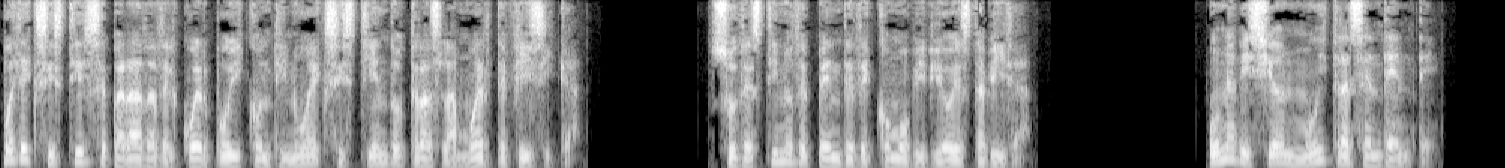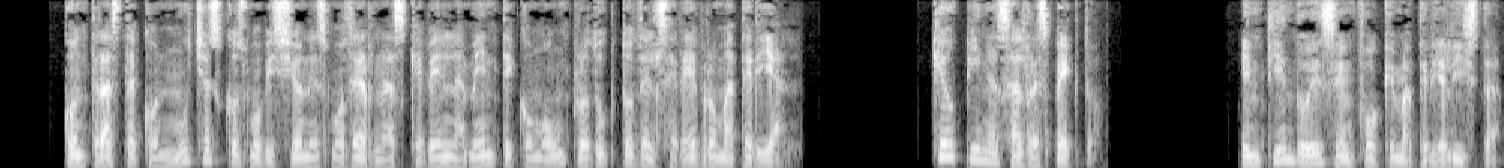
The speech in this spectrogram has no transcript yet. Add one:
Puede existir separada del cuerpo y continúa existiendo tras la muerte física. Su destino depende de cómo vivió esta vida. Una visión muy trascendente. Contrasta con muchas cosmovisiones modernas que ven la mente como un producto del cerebro material. ¿Qué opinas al respecto? Entiendo ese enfoque materialista,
